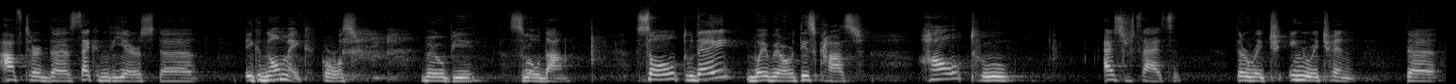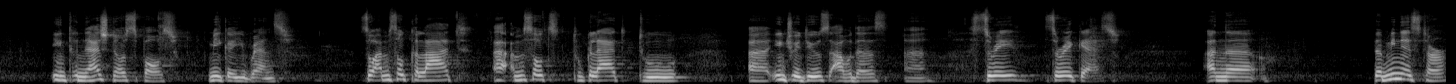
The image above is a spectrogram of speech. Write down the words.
after the second years, the economic growth will be slowed down. So today, we will discuss how to exercise the rich, in return the international sports mega events. So I'm so glad, uh, I'm so too glad to uh, introduce our uh, three, three guests. And uh, the minister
